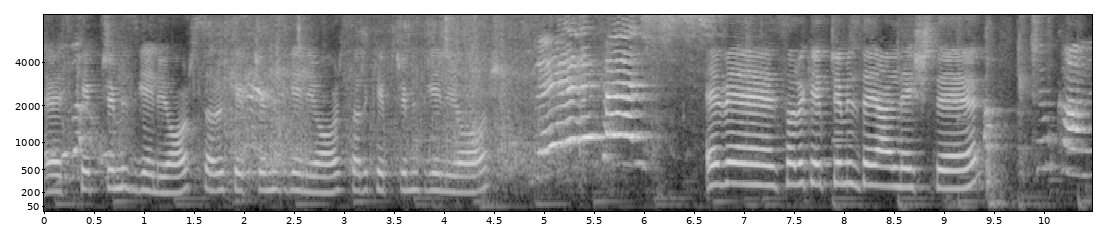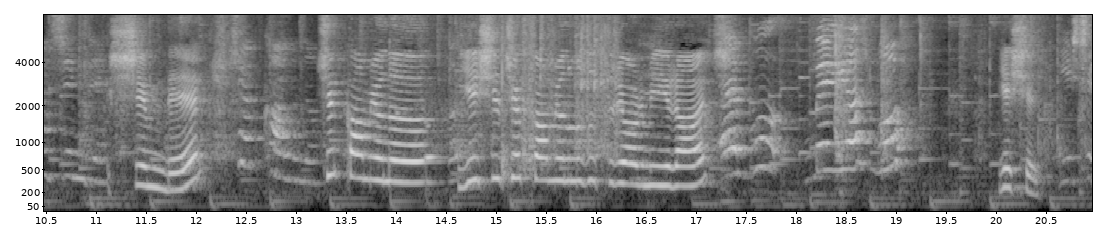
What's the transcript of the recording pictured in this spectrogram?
Evet kepçemiz geliyor. Sarı kepçemiz geliyor. Sarı kepçemiz geliyor. Evet sarı kepçemiz de yerleşti. Çöp kamyonu şimdi. Şimdi Çöp kamyonu. çöp kamyonu. Yeşil çöp kamyonumuzu sürüyor Miraç. E bu beyaz bu. Yeşil. Yeşil.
